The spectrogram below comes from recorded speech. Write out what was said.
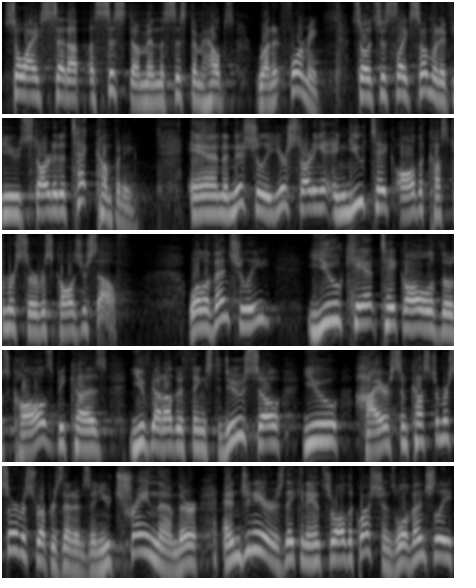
So I set up a system and the system helps run it for me. So it's just like someone, if you started a tech company and initially you're starting it and you take all the customer service calls yourself. Well, eventually, you can't take all of those calls because you've got other things to do. So you hire some customer service representatives and you train them. They're engineers, they can answer all the questions. Well, eventually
